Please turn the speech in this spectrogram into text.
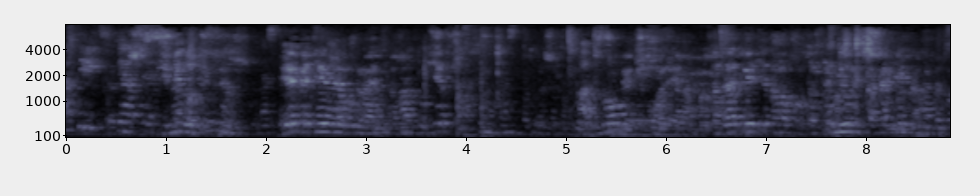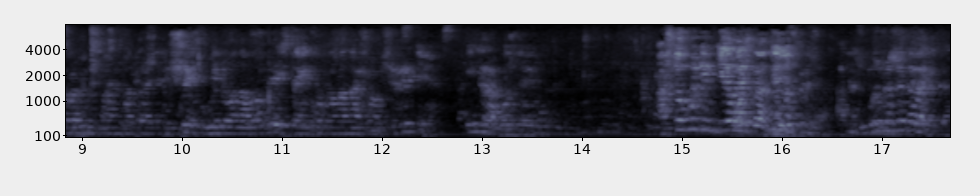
А 35 Минуточку. Две одну детскую, одну в школе. Тогда ответьте на вопрос, а что делает котельная, на которую мы с вами потратили 6 миллионов рублей, стоит около нашего общежития и не работает? А что будем делать? Ответить? Вы же говорите,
